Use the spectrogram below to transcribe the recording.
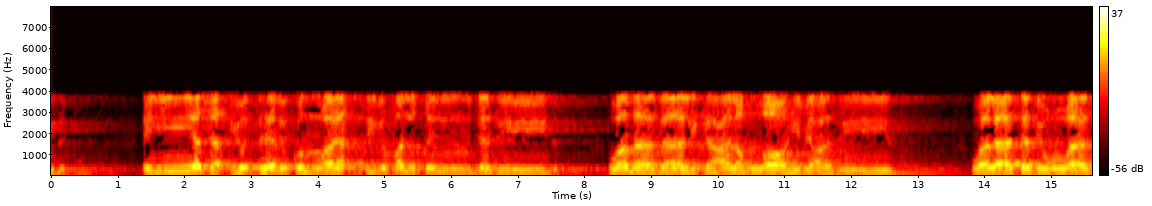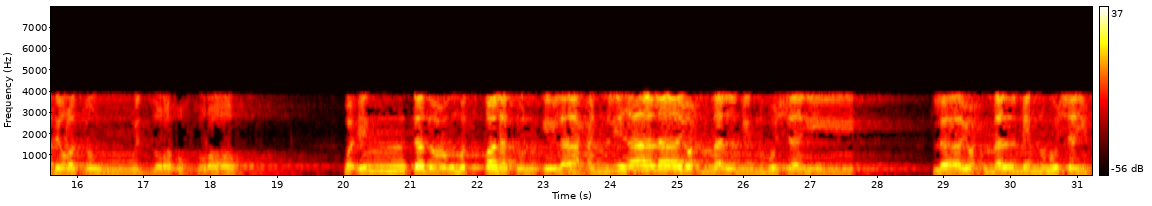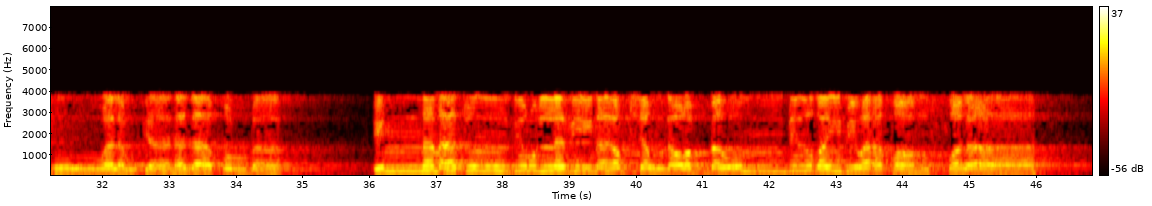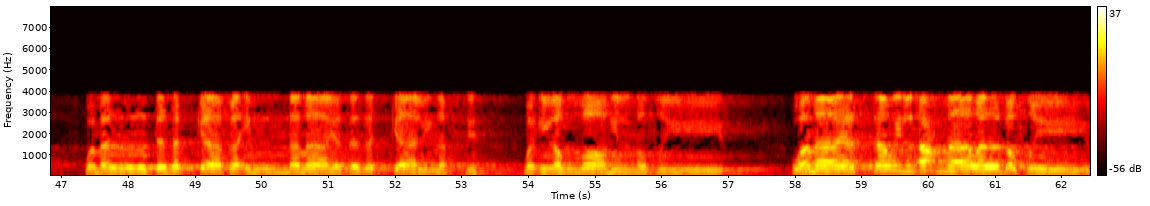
إن يشأ يذهبكم ويأتي بخلق جديد وما ذلك على الله بعزيز ولا تذر وازرة وزر أخرى وإن تدع مثقلة إلى حملها لا يحمل منه شيء لا يحمل منه شيء ولو كان ذا قربا إنما تنذر الذين يخشون ربهم بالغيب وأقاموا الصلاة. ومن تزكى فإنما يتزكى لنفسه وإلى الله المصير. وما يستوي الأعمى والبصير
